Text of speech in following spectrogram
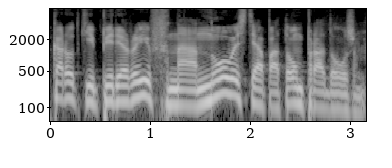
короткий перерыв на новости, а потом продолжим.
